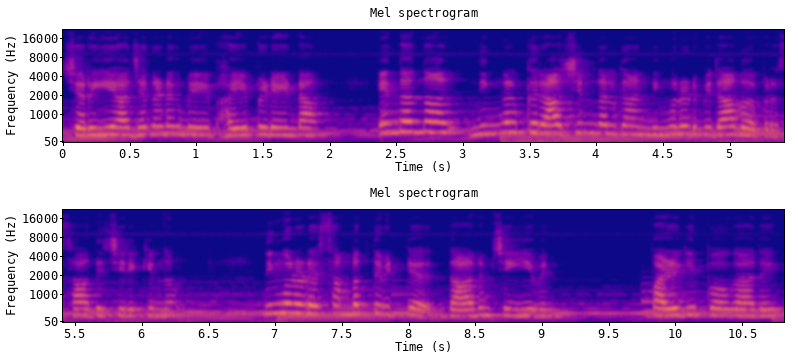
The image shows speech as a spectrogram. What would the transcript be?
ചെറിയ അജഗണമേ ഭയപ്പെടേണ്ട. എന്തെന്നാൽ നിങ്ങൾക്ക് രാജ്യം നൽകാൻ നിങ്ങളുടെ പിതാവ് പ്രസാദിച്ചിരിക്കുന്നു. നിങ്ങളുടെ സമ്പത്ത് വിറ്റ് ദാനം ചെയ്യുവിൻ. പഴകിപ്പോകാതെ.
